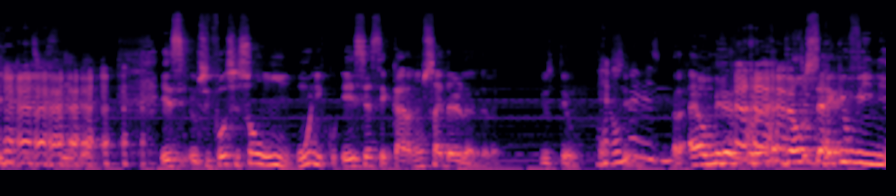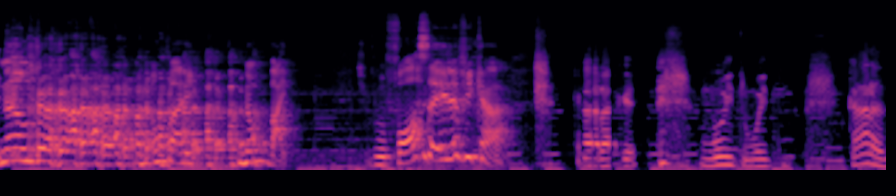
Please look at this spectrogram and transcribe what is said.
ele quis dizer, velho. Esse, se fosse só um, único, esse ia ser, cara, não sai da Irlanda, velho. E o teu? Qual É o mesmo. Pra- É o mesmo. não segue o Vini. Não, não vai, não vai. Tipo, força ele a ficar. Caraca, muito, muito. Cara,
